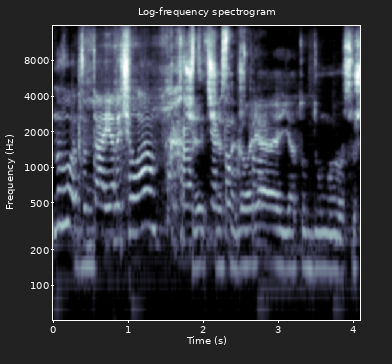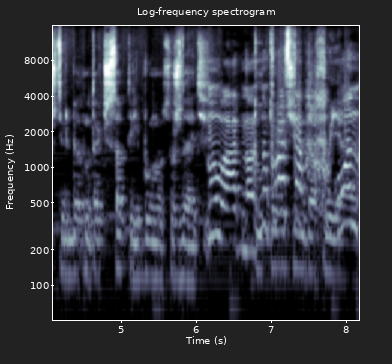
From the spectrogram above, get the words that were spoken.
Ну вот, да, я начала как раз о Честно том, что- говоря, я тут думаю, слушайте, ребят, мы так часа три будем обсуждать. Ну ладно, Тут ну просто очень дохуя, он,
